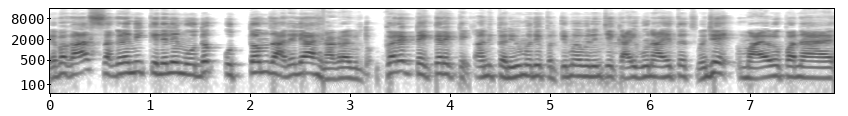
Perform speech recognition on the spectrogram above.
हे बघा सगळ्यांनी केलेले मोदक उत्तम झालेले आहे नागराज बोलतो करेक्ट आहे करेक्ट आहे. आणि तन्वीमध्ये प्रतिमा बहिणींचे काही गुण आहेतच. म्हणजे मायाळूपणा आहे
